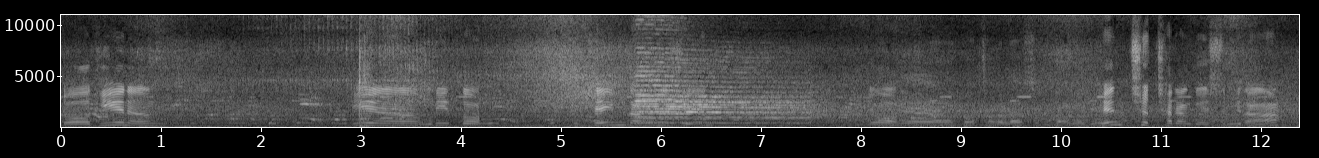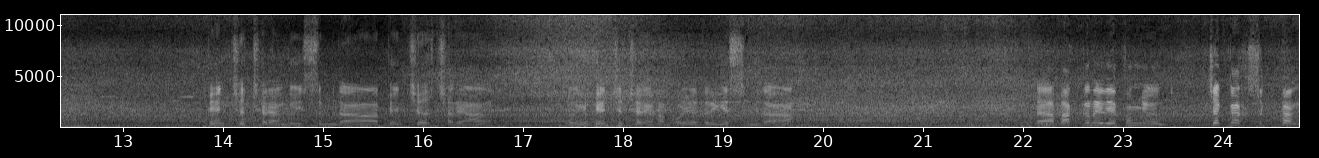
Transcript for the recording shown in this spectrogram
저 뒤에는 뒤에는 우리 또 책임당원이신 요 예, 도착을 했습니다. 여기. 벤츠 차량도 있습니다. 벤츠 차량도 있습니다. 벤츠 차량. 여기 벤츠 차량 한번 보여드리겠습니다. 자, 박근혜 대통령 적각 석방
